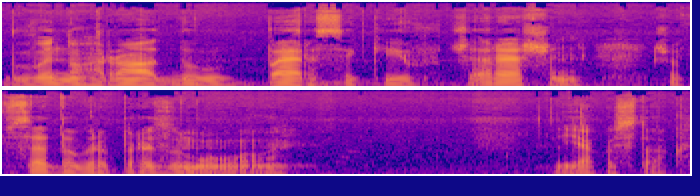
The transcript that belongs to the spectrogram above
винограду, персиків, черешень, щоб все добре перезимовували. Якось так.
